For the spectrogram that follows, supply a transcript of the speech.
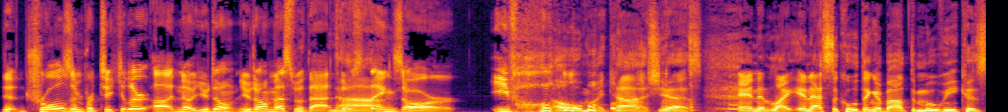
the trolls in particular. Uh, no, you don't. You don't mess with that. Nah. Those things are evil. oh my gosh, yes. And then like and that's the cool thing about the movie cuz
